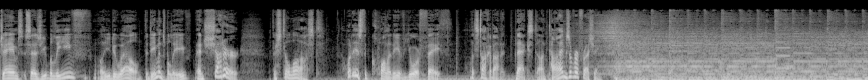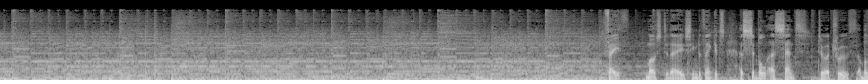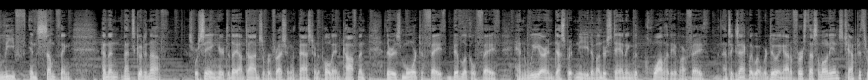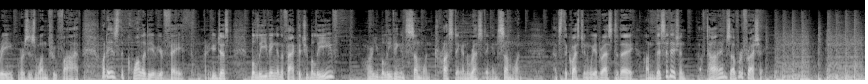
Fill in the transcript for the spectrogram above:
James says, You believe? Well, you do well. The demons believe and shudder, but they're still lost. What is the quality of your faith? Let's talk about it next on Times of Refreshing. Faith most today seem to think it's a simple assent to a truth, a belief in something, and then that's good enough. As we're seeing here today on Times of Refreshing with Pastor Napoleon Kaufman, there is more to faith, biblical faith, and we are in desperate need of understanding the quality of our faith. That's exactly what we're doing out of 1 Thessalonians chapter 3 verses 1 through 5. What is the quality of your faith? Are you just believing in the fact that you believe? Or are you believing in someone, trusting and resting in someone? That's the question we address today on this edition of Times of Refreshing.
